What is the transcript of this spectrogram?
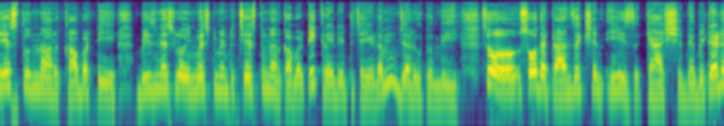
చేస్తున్నారు కాబట్టి బిజినెస్లో ఇన్వెస్ట్మెంట్ చేస్తున్నారు కాబట్టి క్రెడిట్ చేయడం జరుగుతుంది. So so the transaction is cash debited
